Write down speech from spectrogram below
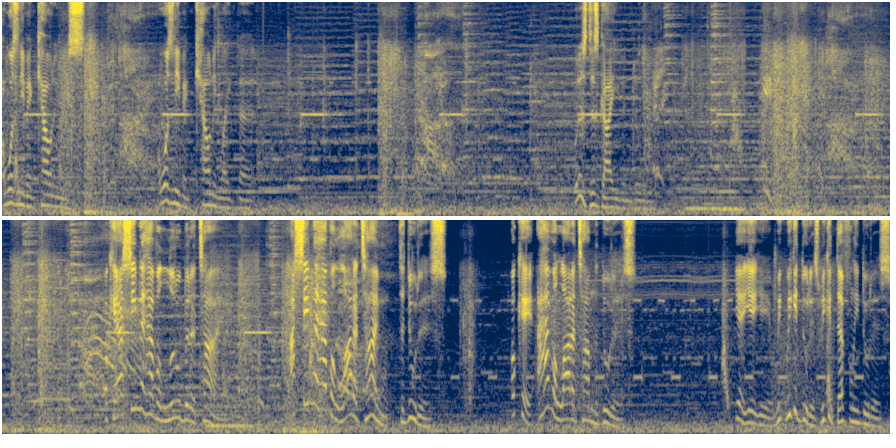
I wasn't even counting this. I wasn't even counting like that. What is this guy even doing? Okay, I seem to have a little bit of time. I seem to have a lot of time to do this. Okay, I have a lot of time to do this. Yeah, yeah, yeah. We, we could do this. We could definitely do this.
